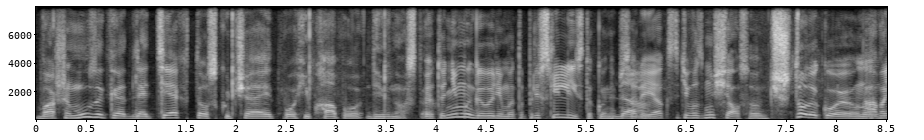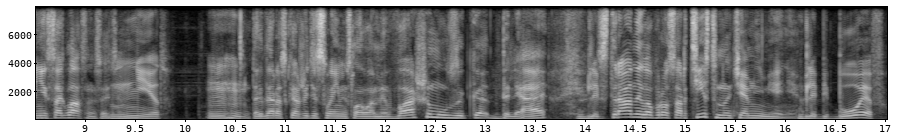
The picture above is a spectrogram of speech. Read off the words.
ваша музыка для тех, кто скучает по хип-хапу 90-х. Это не мы говорим, это пресс-релиз такой написали. Да. Я, кстати, возмущался. Что такое? Ну, А вы не согласны с этим? Нет. Мгм. Тогда расскажите своими словами. Ваша музыка для... Для, Странный вопрос артиста, но тем не менее. для бибоев.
